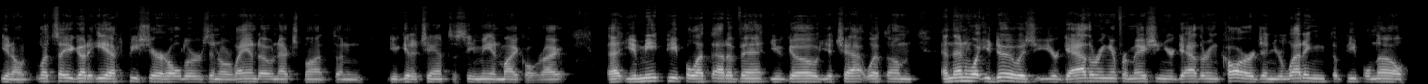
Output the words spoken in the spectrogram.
you know, let's say you go to EXP shareholders in Orlando next month, and you get a chance to see me and Michael, right? Uh, you meet people at that event, you go, you chat with them, and then what you do is you're gathering information, you're gathering cards, and you're letting the people know,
